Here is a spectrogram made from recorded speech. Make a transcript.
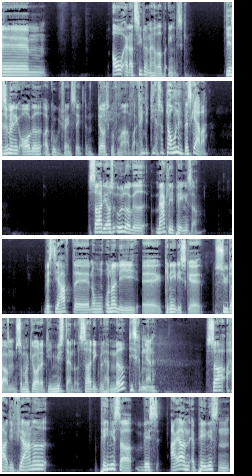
Øhm, og at artiklerne har været på engelsk. De har simpelthen ikke orket at Google Translate dem. Det var sgu for meget arbejde. Fanden, de er så dogne. Hvad sker der? Så har de også udelukket mærkelige peniser. Hvis de har haft øh, nogle underlige øh, genetiske sygdomme, som har gjort, at de er misdannet, så har de ikke vil have dem med. Diskriminerende. så har de fjernet peniser, hvis ejeren af penisen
